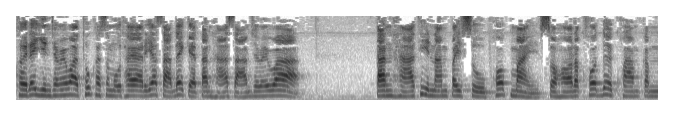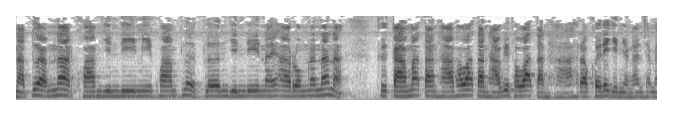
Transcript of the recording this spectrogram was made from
เคยได้ยินใช่ไหมว่าทุกขสมุทัยอริยสตร์ได้แก่ตันหาสามใช่ไหมว่า ตันหาที่นำไปสู่พบใหม่ สหรคตด้วยความกำหนัดด้วยอำนาจความยินดี มีความเพลิดเพลินยินดีในอารมณ์นั้นๆอะ คือกามตันหาภาวะตันหาวิภาวะตันหา เราเคยได้ยินอย่างนั้นใช่ไหม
